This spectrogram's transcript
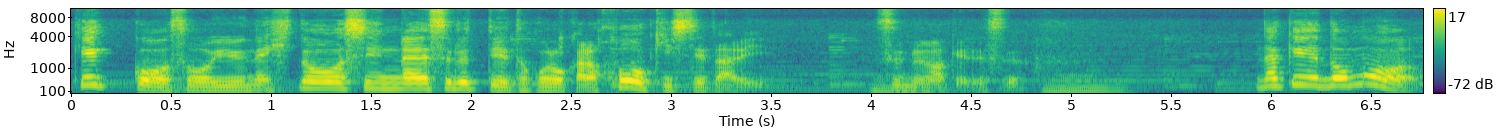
結構そういうね人を信頼するっていうところから放棄してたりするわけですよ。だけれども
